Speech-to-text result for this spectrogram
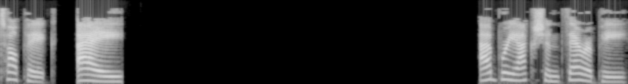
Topic A. Abreaction therapy.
